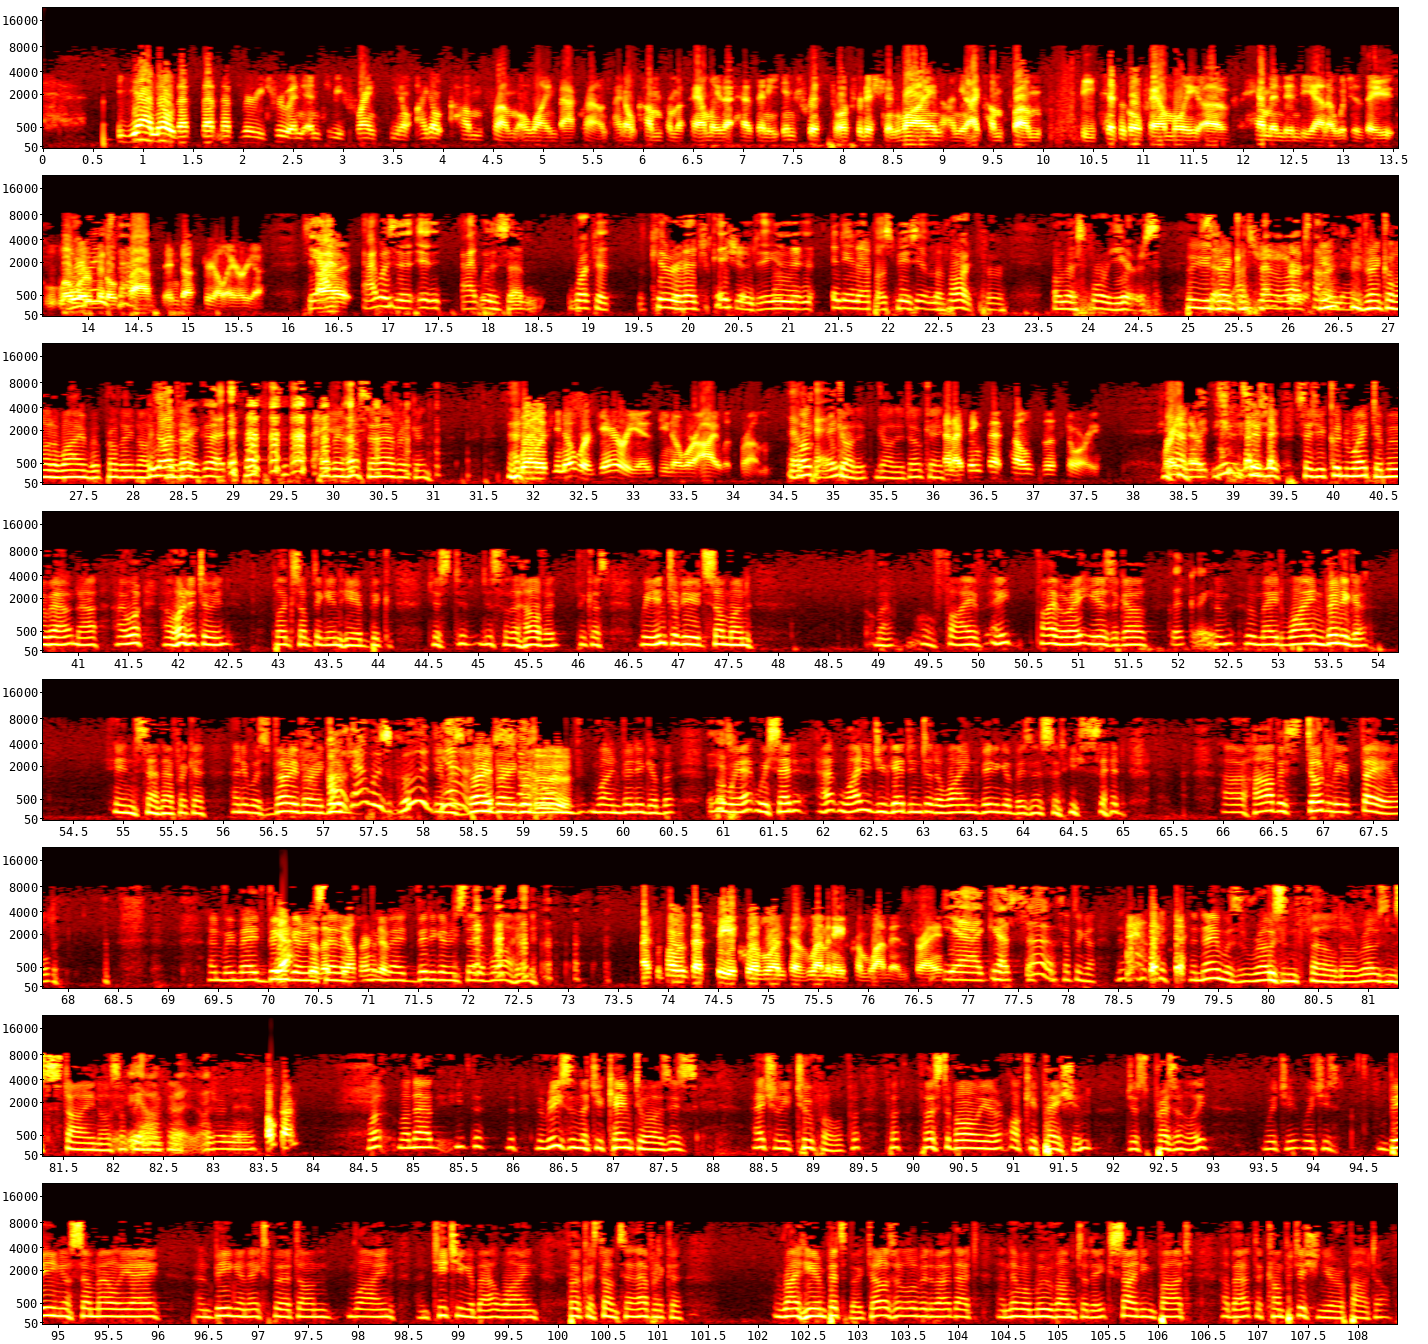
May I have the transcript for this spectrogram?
Yeah, no, that's that that's very true. And and to be frank, you know, I don't come from a wine background. I don't come from a family that has any interest or tradition in wine. I mean, I come from the typical family of Hammond, Indiana, which is a lower is middle that? class industrial area. See, Uh, I, I was in, I was, um, worked at the Curator of Education at the Indian, Indianapolis Museum of Art for almost four years. So you So drank I a, spent a lot of hmm? you, there. you drank a lot of wine, but probably not Not South very good. probably not South African. well, if you know where Gary is, you know where I was from, okay. Oh, got it, got it. Okay. and I think that tells the story. Yeah, Right there. well, you, says you says you couldn't wait to move out. Now I want I wanted to in, plug something in here bec- just just for the hell of it because we interviewed someone about oh, five eight five or eight years ago good grief. who, who made wine vinegar in South Africa and it was very very good. Oh, that was good. It yeah, was very, very good wine, wine vinegar, but, but we, we said, uh, why did you get into the wine vinegar business? And he said, our harvest totally failed. and we made vinegar Yeah, so instead of, we made vinegar instead of wine. I suppose that's the equivalent of lemonade from lemons, right? Yeah, I guess so. something, like- the, the, the name was Rosenfeld or Rosenstein or something Yeah, like that. I, I don't know. Okay. Well, well now, the, the, reason that you came to us is actually twofold. First of all, your occupation, just presently, which which is being a sommelier and being an expert on wine and teaching about wine, focused on South Africa, right here in Pittsburgh. Tell us a little bit about that, and then we'll move on to the exciting part about the competition you're a part of.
